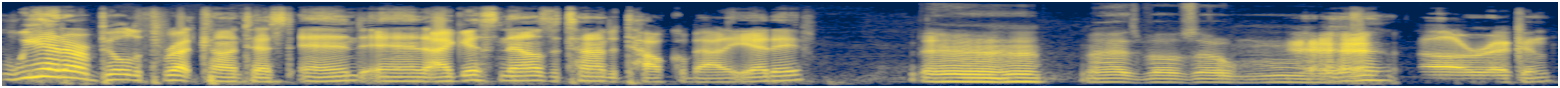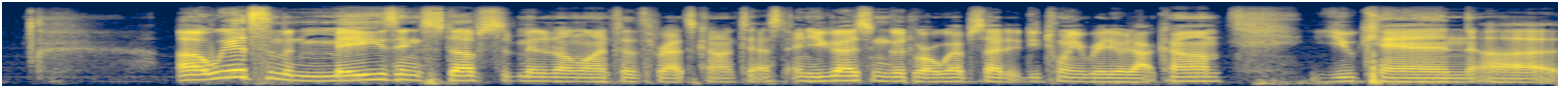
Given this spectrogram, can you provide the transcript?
We had our build a threat contest end, and I guess now's the time to talk about it. Yeah, Dave. Uh-huh. I suppose so. I reckon. Uh, we had some amazing stuff submitted online for the threats contest, and you guys can go to our website at d20radio.com. You can uh,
